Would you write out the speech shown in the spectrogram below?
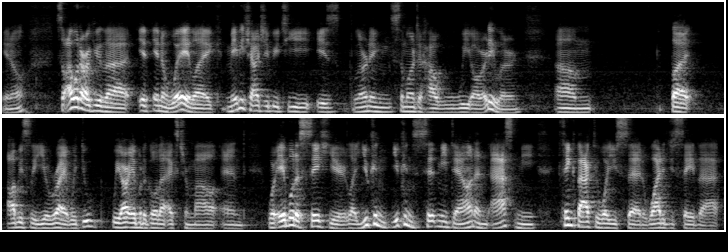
you know? So I would argue that in, in a way, like maybe ChatGPT is learning similar to how we already learn, um, but obviously you're right. We do we are able to go that extra mile, and we're able to sit here. Like you can you can sit me down and ask me, think back to what you said. Why did you say that?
